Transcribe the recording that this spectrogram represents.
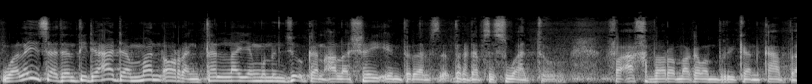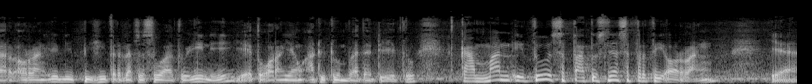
Walaisa dan tidak ada man orang Dalla yang menunjukkan ala syai'in terhadap, terhadap sesuatu. Fa maka memberikan kabar orang ini bihi terhadap sesuatu ini Yaitu orang yang adu domba tadi itu Kaman itu statusnya seperti orang ya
